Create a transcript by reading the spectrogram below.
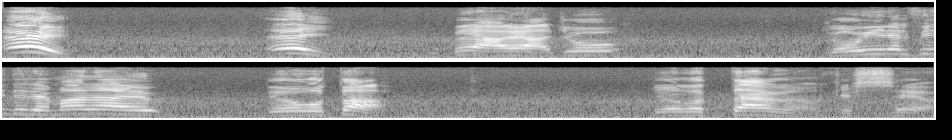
¡Ey! ¡Ey! Vea, vea, yo. Yo vine el fin de semana de, Bogotá. De Bogotá, bueno, que sea.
